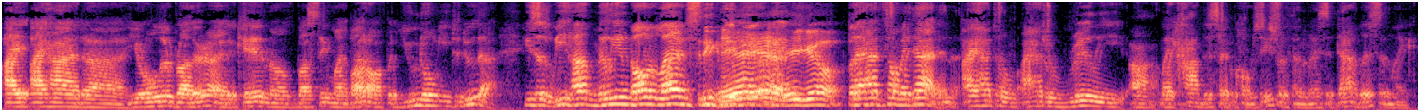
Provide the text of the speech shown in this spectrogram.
I, I had uh, your older brother, I had a kid, and I was busting my butt off, but you don't need to do that. He says, We have million dollar land sitting yeah yeah here. there you go But I had to tell my dad, and I had to, I had to really uh, like have this type of conversation with him. And I said, Dad, listen, like,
